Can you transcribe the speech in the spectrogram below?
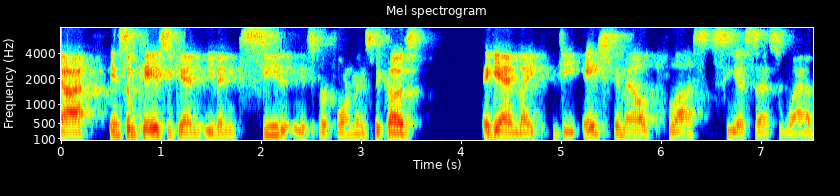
Uh, in some case, you can even exceed its performance because again, like the HTML plus CSS web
